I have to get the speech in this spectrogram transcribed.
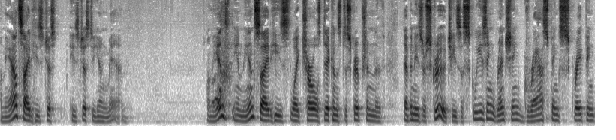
On the outside, he's just, he's just a young man. On the, in, in the inside, he's like Charles Dickens' description of Ebenezer Scrooge. He's a squeezing, wrenching, grasping, scraping,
